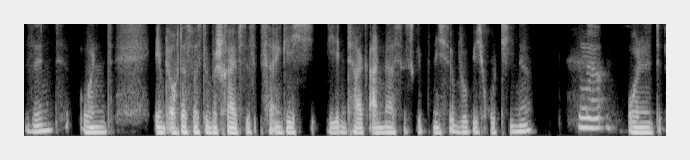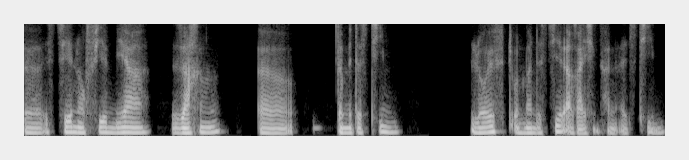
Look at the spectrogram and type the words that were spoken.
sind. Und eben auch das, was du beschreibst, es ist eigentlich jeden Tag anders. Es gibt nicht so wirklich Routine. Ja. Und äh, es zählen noch viel mehr Sachen, äh, damit das Team läuft und man das Ziel erreichen kann als Team,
